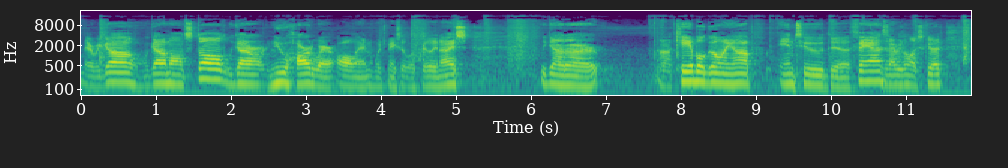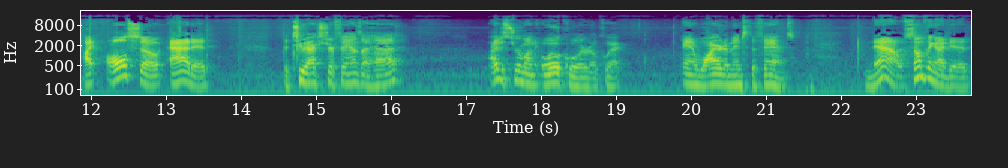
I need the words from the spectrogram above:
There we go. We got them all installed. We got our new hardware all in, which makes it look really nice. We got our uh, cable going up into the fans and everything looks good. I also added the two extra fans I had. I just threw them on the oil cooler real quick and wired them into the fans. Now, something I did,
